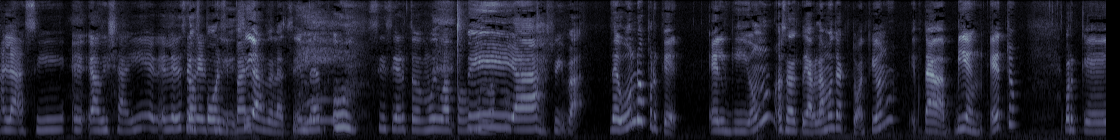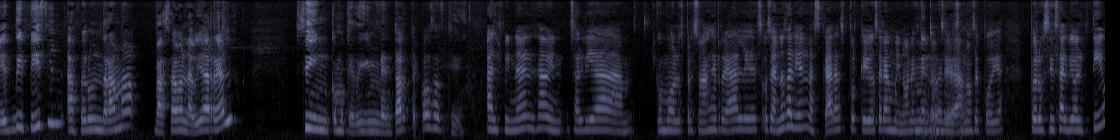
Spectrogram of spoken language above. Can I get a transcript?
ala, sí, eh, Abishai, él, él es el, Los el principal. policías de la. Uf. Sí, cierto, muy guapo. muy Sí, ah, sí, va. Segundo, porque el guion, o sea, si hablamos de actuación, está bien hecho. Porque es difícil hacer un drama basado en la vida real sin como que inventarte cosas que... al final, ¿saben? Salía como los personajes reales, o sea, no salían las caras porque ellos eran menores, Menores entonces no se podía, pero sí salió el tío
